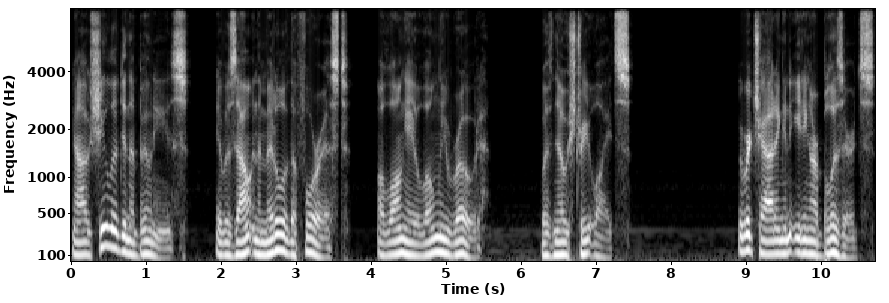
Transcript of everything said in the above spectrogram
Now, she lived in the boonies, it was out in the middle of the forest, along a lonely road, with no streetlights. We were chatting and eating our blizzards,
